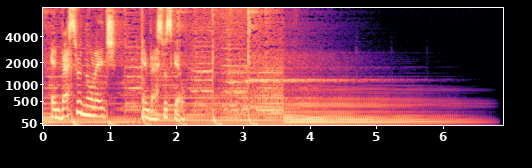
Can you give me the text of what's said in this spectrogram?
invest with knowledge, invest with skill.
